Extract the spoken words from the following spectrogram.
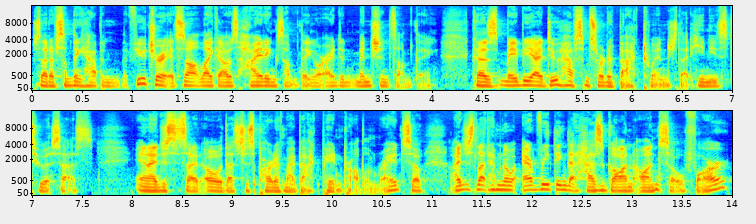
So that if something happened in the future, it's not like I was hiding something or I didn't mention something. Because maybe I do have some sort of back twinge that he needs to assess. And I just decide, oh, that's just part of my back pain problem, right? So I just let him know everything that has gone on so far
